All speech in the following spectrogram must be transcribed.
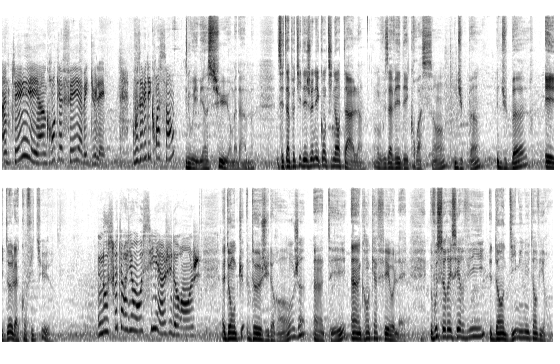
Un thé et un grand café avec du lait. Vous avez des croissants? Oui, bien sûr, madame. C'est un petit déjeuner continental. Vous avez des croissants, du pain, du beurre et de la confiture. Nous souhaiterions aussi un jus d'orange. Donc deux jus d'orange, un thé, un grand café au lait. Vous serez servi dans dix minutes environ.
